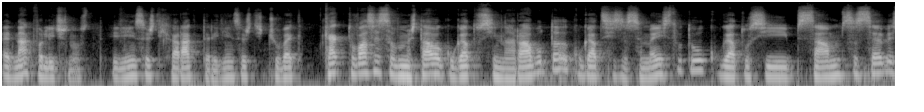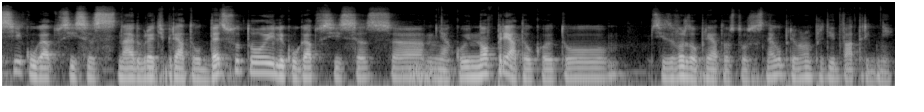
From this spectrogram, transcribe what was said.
еднаква личност, един и същи характер, един и същи човек. Как това се съвмещава, когато си на работа, когато си със семейството, когато си сам със себе си, когато си с най-добрият ти приятел от детството или когато си с а, някой нов приятел, който си завързал приятелство с него, примерно преди 2-3 дни?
